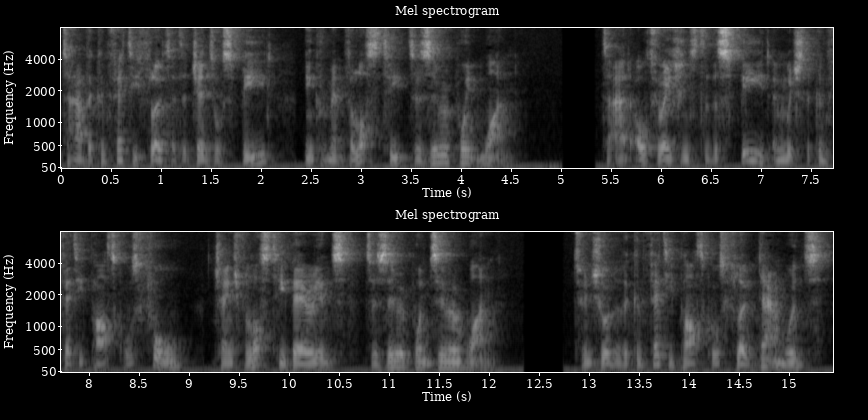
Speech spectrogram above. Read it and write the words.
to have the confetti float at a gentle speed, increment velocity to 0.1. To add alterations to the speed in which the confetti particles fall, change velocity variance to 0.01. To ensure that the confetti particles float downwards,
